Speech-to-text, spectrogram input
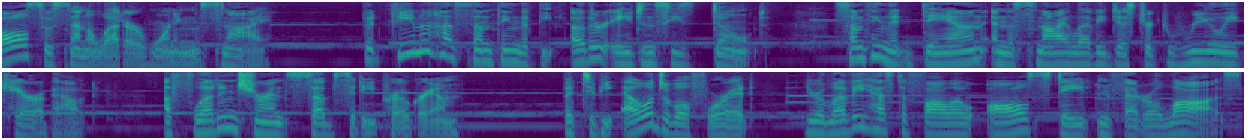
also sent a letter warning the Sny. But FEMA has something that the other agencies don't, something that Dan and the Sny Levee District really care about a flood insurance subsidy program. But to be eligible for it, your levee has to follow all state and federal laws.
